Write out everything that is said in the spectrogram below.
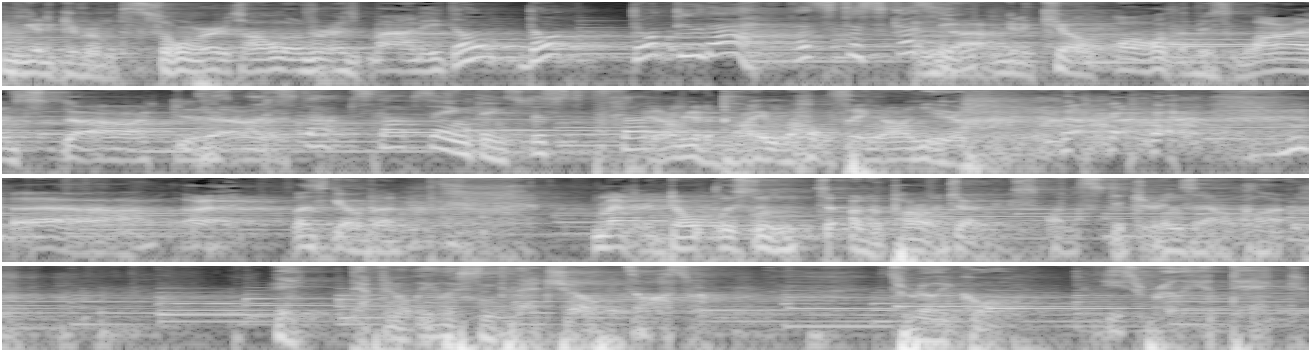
I'm gonna give him sores all over his body. Don't don't don't do that. That's disgusting. I'm gonna kill all of his livestock. You know. Stop stop saying things. Just stop. And I'm gonna blame the whole thing on you. uh, Alright, let's go, bud. Remember, don't listen to Unapologetix on Stitcher and SoundCloud. Hey, definitely definitely listen to that show. It's awesome. It's really cool. He's really a dick.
